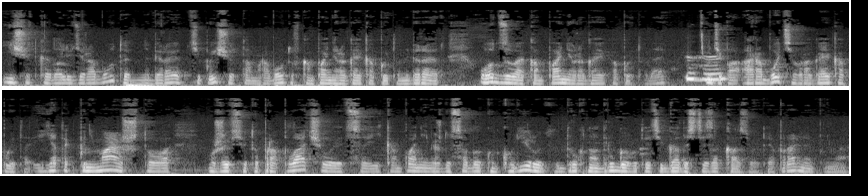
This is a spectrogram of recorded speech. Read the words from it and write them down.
ищут, когда люди работают, набирают, типа ищут там работу в компании «Рога и копыта», набирают отзывы о компании «Рога и копыта», да? Угу. Ну, типа о работе в «Рога и копыта». И я так понимаю, что уже все это проплачивается, и компании между собой конкурируют, друг на друга вот эти гадости заказывают. Я правильно понимаю?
